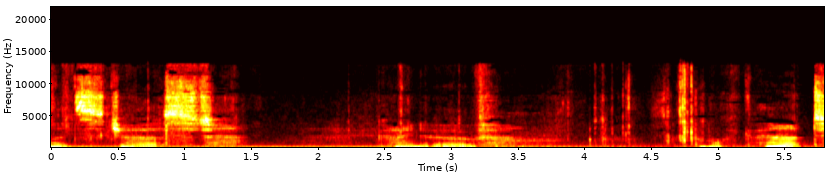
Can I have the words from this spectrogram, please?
Let's just kind of put them like that.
